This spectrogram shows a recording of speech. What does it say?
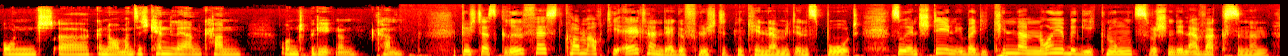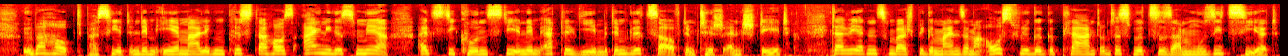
und äh, genau man sich kennenlernen kann und begegnen kann. Durch das Grillfest kommen auch die Eltern der geflüchteten Kinder mit ins Boot. So entstehen über die Kinder neue Begegnungen zwischen den Erwachsenen. Überhaupt passiert in dem ehemaligen Küsterhaus einiges mehr als die Kunst, die in dem Atelier mit dem Glitzer auf dem Tisch entsteht. Da werden zum Beispiel gemeinsame Ausflüge geplant und es wird zusammen musiziert.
